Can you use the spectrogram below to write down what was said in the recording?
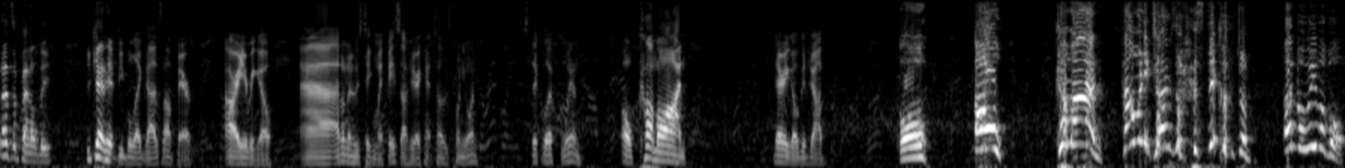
That's a penalty. You can't hit people like that. It's not fair. All right, here we go. Uh, I don't know who's taking my face off here. I can't tell who's 21. Stick lift win. Oh, come on. There you go. Good job. Oh. Oh. Come on. How many times do I stick lift him? Unbelievable.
